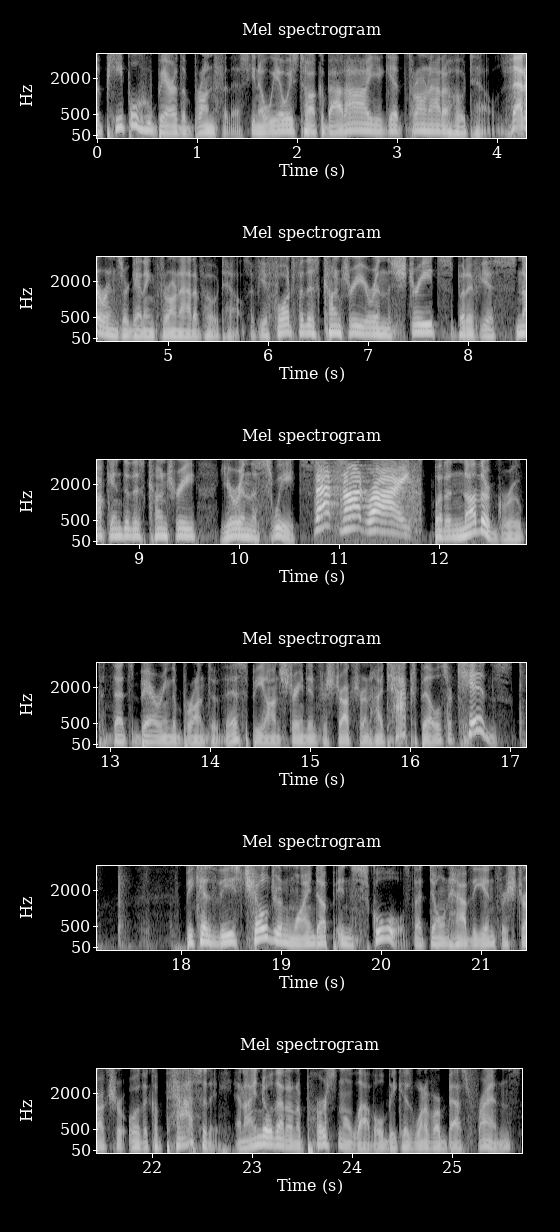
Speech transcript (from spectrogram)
The people who bear the brunt for this, you know, we always talk about, ah, oh, you get thrown out of hotels. Veterans are getting thrown out of hotels. If you fought for this country, you're in the streets. But if you snuck into this country, you're in the suites. That's not right. But another group that's bearing the brunt of this, beyond strained infrastructure and high tax bills, are kids because these children wind up in schools that don't have the infrastructure or the capacity. And I know that on a personal level because one of our best friends,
